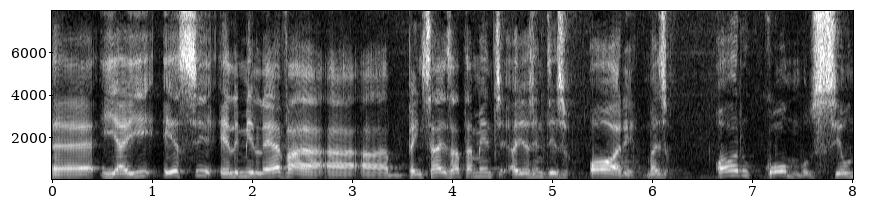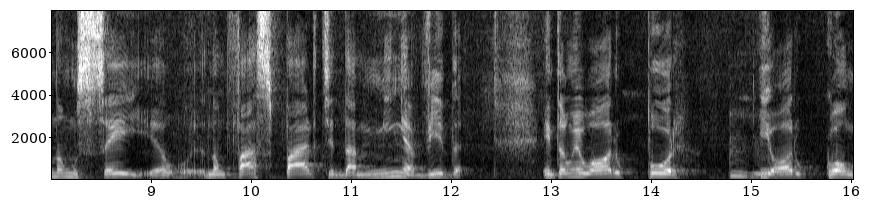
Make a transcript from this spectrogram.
É, e aí esse ele me leva a, a, a, pensar exatamente. Aí a gente diz ore, mas oro como se eu não sei, eu, não faz parte da minha vida. Então eu oro por uhum. e oro com.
